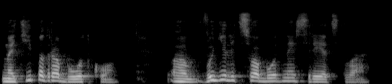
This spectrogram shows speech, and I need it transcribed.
найти подработку, э, выделить свободные средства,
